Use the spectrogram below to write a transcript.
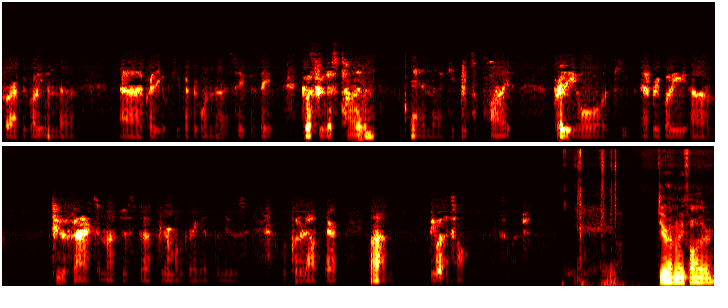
for everybody, and uh, I pray that you'll keep everyone safe as they go through this time and, and supplied. Pray that you'll keep everybody um, to the facts and not just uh, fear mongering as the news would put it out there. Um, be with us all. Thanks so much. Dear Heavenly Father,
